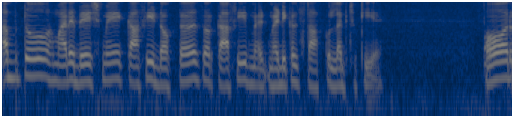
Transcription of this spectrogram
अब तो हमारे देश में काफ़ी डॉक्टर्स और काफ़ी मेडिकल स्टाफ को लग चुकी है। और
